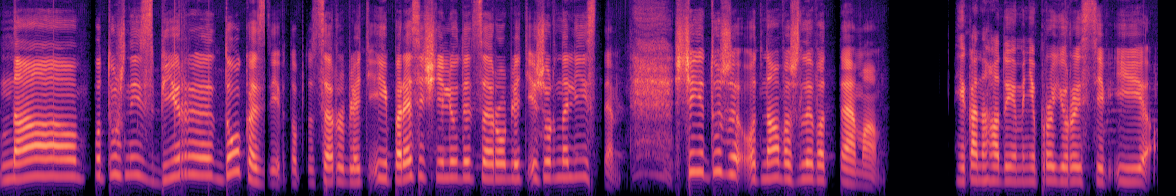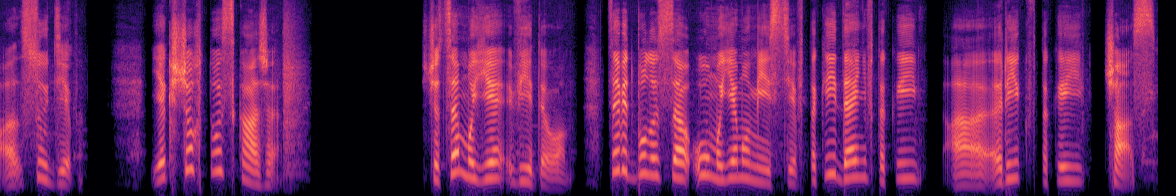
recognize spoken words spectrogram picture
на потужний збір е, доказів. Тобто це роблять і пересічні люди, це роблять і журналісти. Ще є дуже одна важлива тема, яка нагадує мені про юристів і суддів. Якщо хтось скаже, що це моє відео, це відбулося у моєму місті в такий день, в такий рік, в такий час.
